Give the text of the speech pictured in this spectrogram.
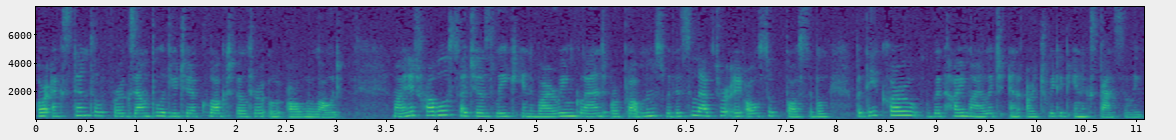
or accidental, for example, due to a clogged filter or overload. Minor troubles such as leak in wiring gland or problems with the selector are also possible, but they occur with high mileage and are treated inexpensively.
